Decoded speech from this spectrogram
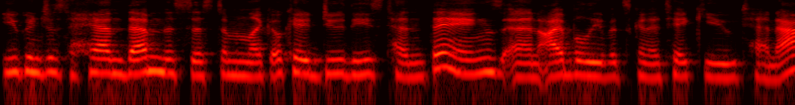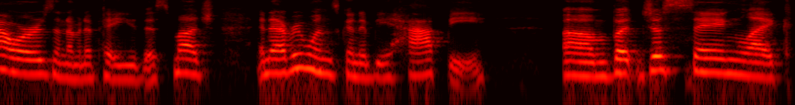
you can just hand them the system and like, okay, do these 10 things. And I believe it's going to take you 10 hours and I'm going to pay you this much. And everyone's going to be happy. Um, but just saying like,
